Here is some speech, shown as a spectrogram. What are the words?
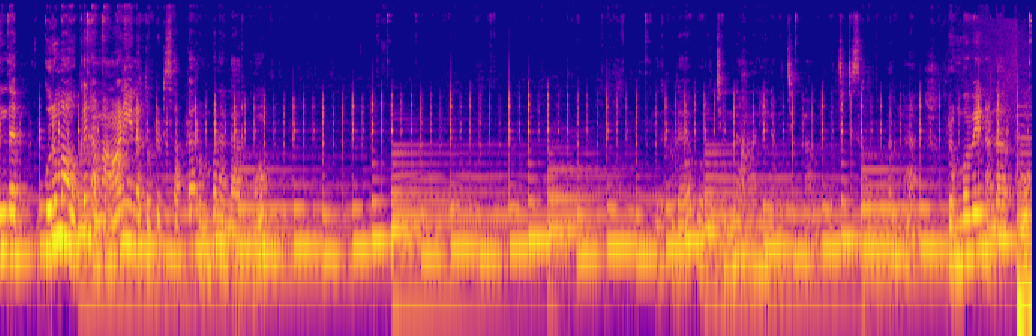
இந்த குருமாவுக்கு நம்ம ஆனியனை தொட்டுட்டு சாப்பிட்டா ரொம்ப நல்லாயிருக்கும் இது கூட ஒரு சின்ன ஆனியனை வச்சுக்கலாம். வச்சுட்டு சாப்பிட்டு பாருங்க. ரொம்பவே நல்லாயிருக்கும்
